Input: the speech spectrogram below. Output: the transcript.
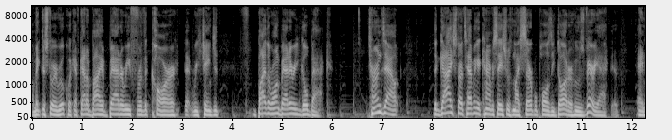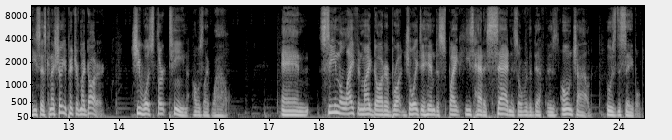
I'll make this story real quick. I've got to buy a battery for the car that rechange it. Buy the wrong battery, go back. Turns out the guy starts having a conversation with my cerebral palsy daughter, who's very active and he says, Can I show you a picture of my daughter? She was 13. I was like, Wow. And seeing the life in my daughter brought joy to him despite he's had a sadness over the death of his own child who is disabled.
